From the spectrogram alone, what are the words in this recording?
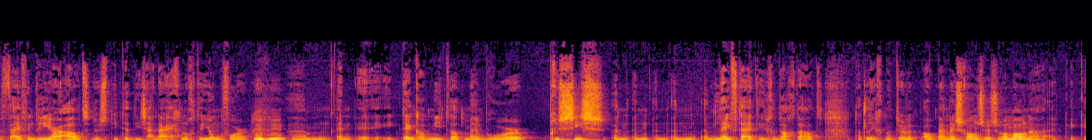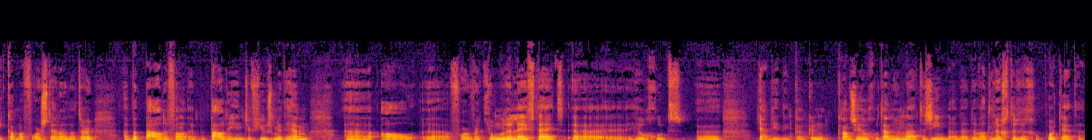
vijf en drie jaar oud. Dus die, die zijn daar echt nog te jong voor. Mm -hmm. um, en eh, ik denk ook niet dat mijn broer precies een, een, een, een, leeftijd in gedachten had. Dat ligt natuurlijk ook bij mijn schoonzus Ramona. Ik, ik, ik kan me voorstellen dat er bepaalde, van, bepaalde interviews met hem uh, al voor wat jongere leeftijd heel goed ja, die, kan, kan, ze heel goed aan hun laten zien. De, de wat luchtigere portretten.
